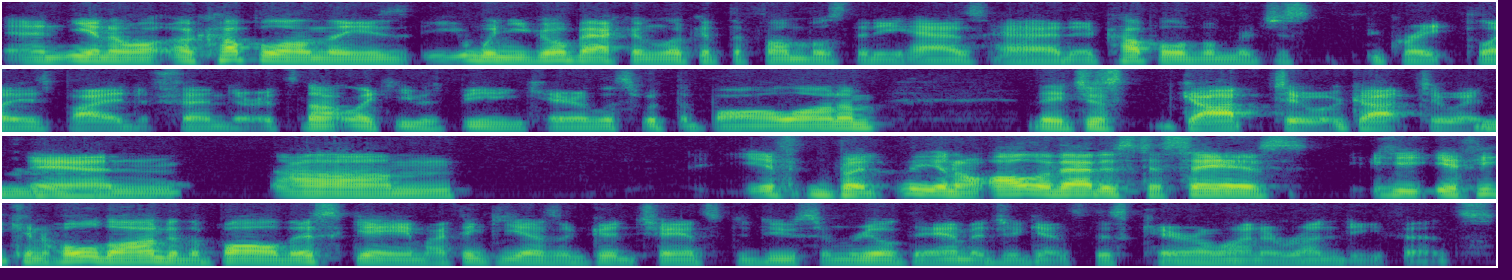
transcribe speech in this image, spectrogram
And you know, a couple on these when you go back and look at the fumbles that he has had, a couple of them are just great plays by a defender. It's not like he was being careless with the ball on him. They just got to it, got to it. Mm-hmm. And um if but you know all of that is to say is he if he can hold on to the ball this game, I think he has a good chance to do some real damage against this Carolina run defense.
